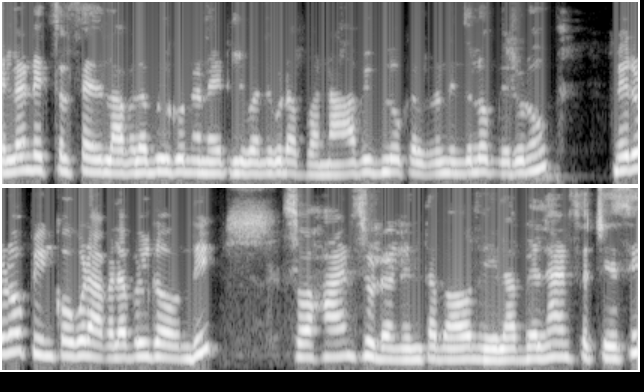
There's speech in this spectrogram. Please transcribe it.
ఎల్ అండ్ ఎక్సెల్ సైజులు అవైలబుల్గా ఉన్న నైట్లు ఇవన్నీ కూడా నావి బ్లూ కలర్ అండి. ఇందులో మెరును మెరును పింకో కూడా అవైలబుల్గా ఉంది. సో హ్యాండ్స్ చూడండి ఎంత బాగుంది. ఇలా బెల్ హ్యాండ్స్ వచ్చేసి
